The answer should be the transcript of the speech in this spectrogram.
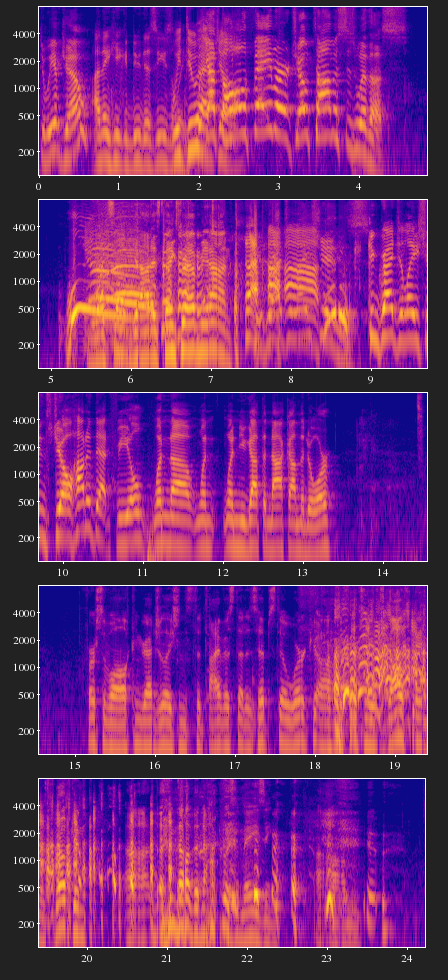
Do we have Joe? I think he could do this easily. We do We have got Joe. the Hall of Famer. Joe Thomas is with us. What's up, guys? Thanks for having me on. Congratulations. Congratulations, Joe. How did that feel when uh, when when you got the knock on the door? First of all, congratulations to Tyvis that his hips still work. Uh, unfortunately, his golf game is broken. Uh, the, no, the knock was amazing. Um,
